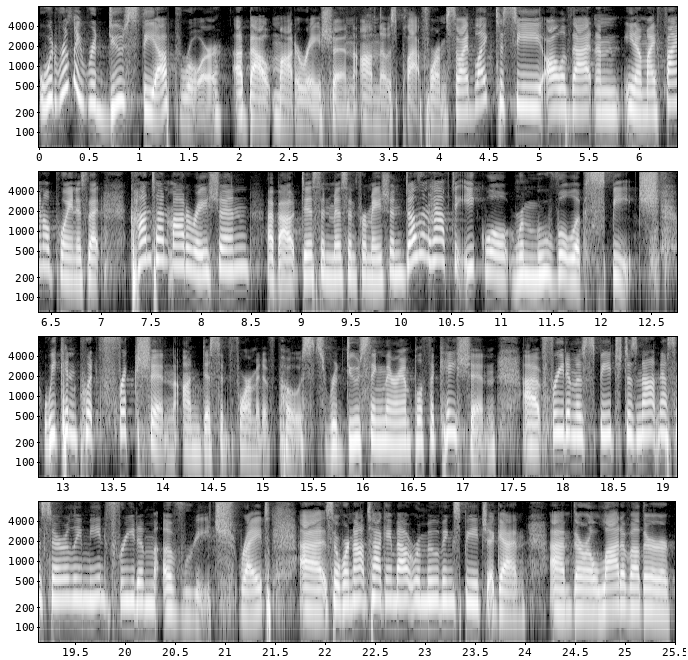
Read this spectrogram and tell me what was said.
would really reduce the uproar about moderation on those platforms. So I'd like to see all of that. And, you know, my final point is that content moderation about dis and misinformation doesn't have to equal removal of speech. We can put friction on disinformative posts, reducing their amplification. Uh, freedom of speech does not necessarily mean freedom of reach, right? Uh, so we're not talking about removing speech. Again, um, there are a lot of other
